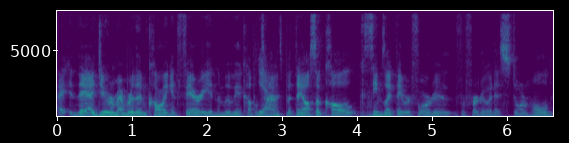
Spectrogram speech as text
I, they, I do remember them calling it Fairy in the movie a couple Yeah. times, but they also call seems like they refer to refer to it as Stormhold,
